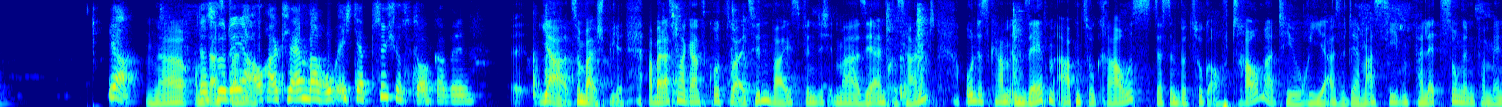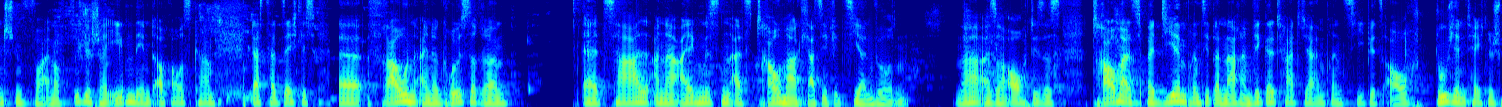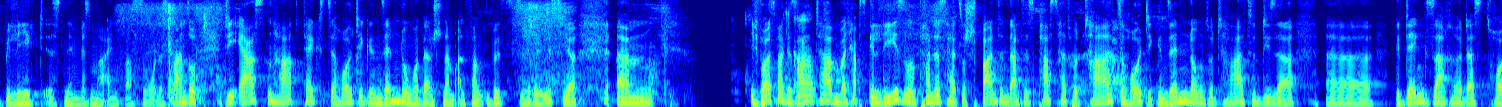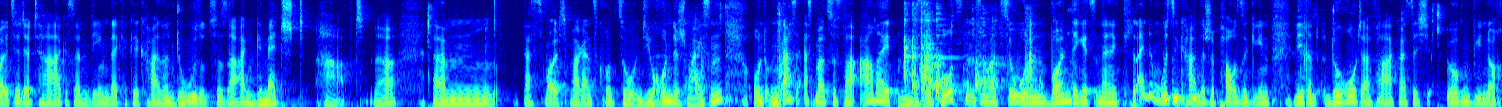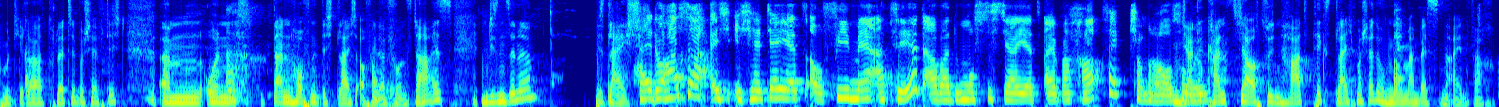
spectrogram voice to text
Ja, Na, das, das, würde ja auch erklären, warum ich der Psychostalker bin. Äh, ja, zum Beispiel. Aber das mal ganz kurz so als Hinweis, finde ich immer sehr interessant. Und es kam im selben Abendzug raus, dass in Bezug auf Traumatheorie, also der massiven Verletzungen von Menschen, vor allem auf psychischer Ebene eben auch rauskam, dass tatsächlich äh, Frauen eine größere äh, Zahl an Ereignissen als Trauma klassifizieren würden. Na, also auch dieses Trauma, das sich bei dir im Prinzip danach entwickelt hat, ja im Prinzip jetzt auch studientechnisch belegt ist, nehmen wir es mal einfach so. Das waren so die ersten Hardfacts der heutigen Sendung, wir werden schon am Anfang übelst seriös hier. Ähm, ich wollte es mal gesagt haben, weil ich habe es gelesen und fand es halt so spannend und dachte, es passt halt total zur heutigen Sendung, total zu dieser äh, Gedenksache, dass heute der Tag ist, an dem der Kickelkran und du sozusagen gematcht habt. Ne? Ähm, das wollte ich mal ganz kurz so in die Runde schmeißen. Und um das erstmal zu verarbeiten, diese kurzen Informationen, wollen wir jetzt in eine kleine musikalische Pause gehen, während Dorota Farkas sich irgendwie noch mit ihrer Toilette beschäftigt ähm, und dann hoffentlich gleich auch wieder für uns da ist. In diesem Sinne, bis gleich. Hey, du hast ja, ich, ich hätte ja jetzt auch viel mehr erzählt, aber du musstest ja jetzt einfach Hardfacts schon rausholen. Ja, du kannst ja auch zu den Hardfacts gleich mal Stellung nehmen, am besten einfach.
